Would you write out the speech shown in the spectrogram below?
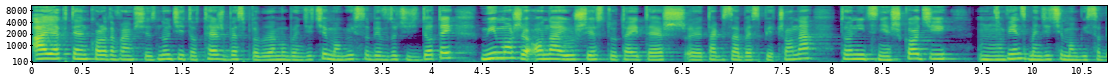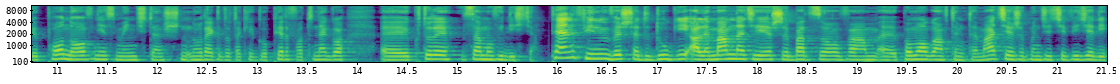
a jak ten kolor Wam się znudzi, to też bez problemu będziecie mogli sobie wrócić do tej, mimo że ona już jest tutaj też e, tak zabezpieczona, to nic nie szkodzi, mm, więc będziecie mogli sobie ponownie zmienić ten sznurek do takiego pierwotnego, e, który zamówiliście. Ten film wyszedł długi, ale mam nadzieję, że bardzo Wam e, pomogłam w tym temacie, że będziecie wiedzieli,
